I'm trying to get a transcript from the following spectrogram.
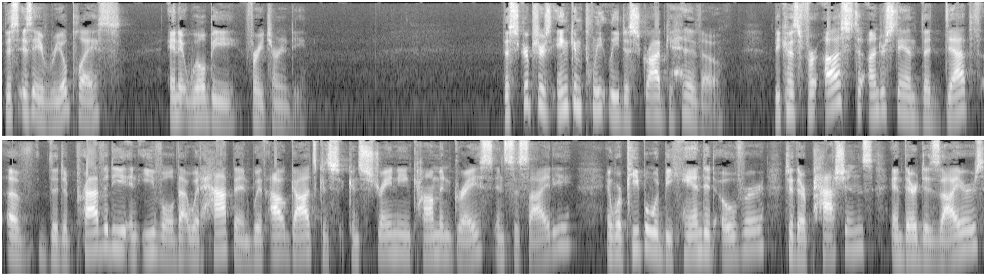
This is a real place, and it will be for eternity. The scriptures incompletely describe Gehenna, though, because for us to understand the depth of the depravity and evil that would happen without God's constraining common grace in society, and where people would be handed over to their passions and their desires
